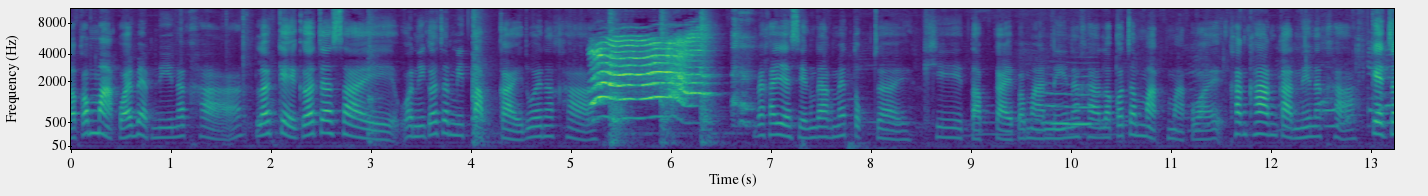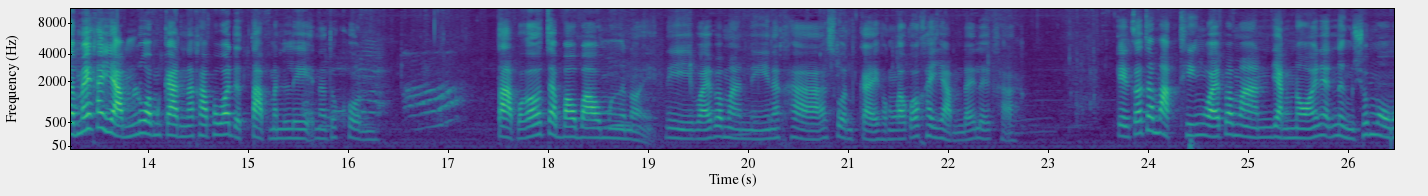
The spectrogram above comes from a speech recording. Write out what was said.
แล้วก็หมักไว้แบบนี้นะคะ แล้วเก๋ก็จะใส่วันนี้ก็จะมีตับไก่ด้วยนะคะ แม่ค่ะอย่าเสียงดังแม่ตกใจโอเคตับไก่ประมาณนี้นะคะ แล้วก็จะหมักหมักไว้ข้างๆกันนี่นะคะ เกดจะไม่ขยำรวมกันนะคะ เพราะว่าเดี๋ยวตับมันเละนะทุกคน ตับก็จะเบาๆมือหน่อย นี่ไว้ประมาณนี้นะคะ ส่วนไก่ของเราก็ขยำได้เลยค่ะเกดก็จะหมักทิ้งไว้ประมาณอย่างน้อยเนี่ยหนึ่งชั่วโมง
